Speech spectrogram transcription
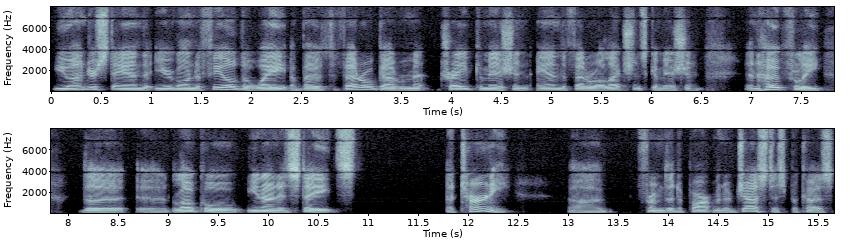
you understand that you're going to feel the weight of both the federal government, Trade Commission, and the Federal Elections Commission, and hopefully the uh, local United States attorney uh, from the Department of Justice, because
